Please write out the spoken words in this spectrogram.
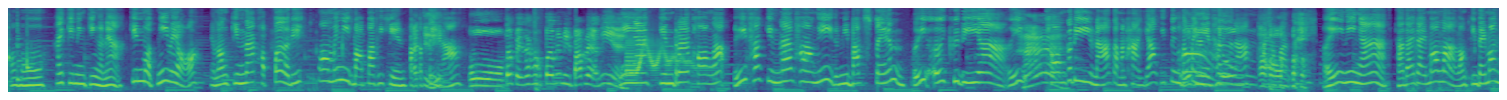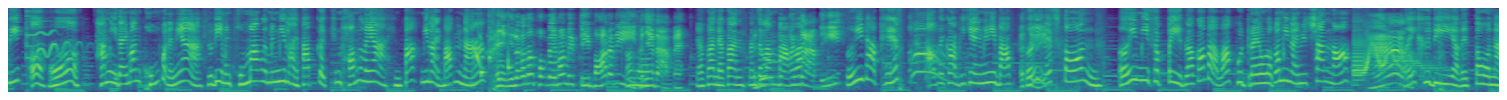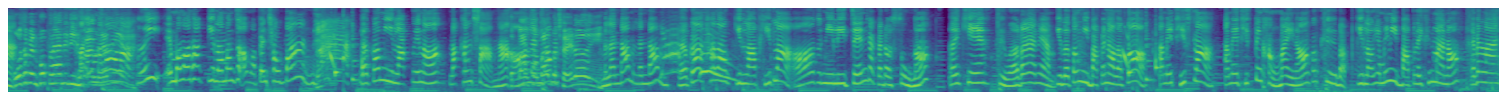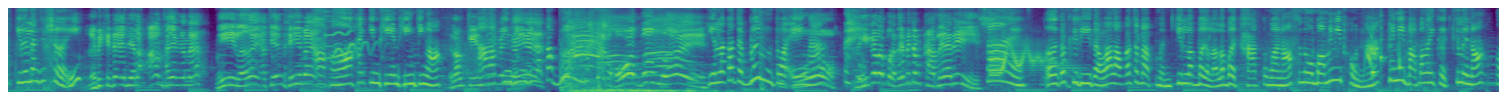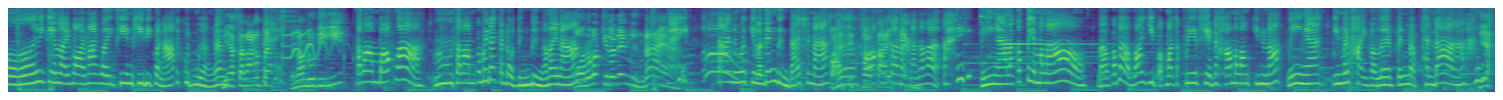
โอ้โหให้กินจริงๆเหรอะเนี่ย กินหมดนี่เลยเหรอ เดี๋ยวลองกินแร่คอปเปอร์ดิอ๋อไม่มีบัฟป่ะพี่เคนปกตินะโอ้ต้องเป็นนักคอปเปอร์ไม่มีปั๊บเลยอะนี่ นี่ไงกินแร่ทองละเฮ้ยถ้ากินแร่ทองนี่จะมีบัฟสเตนเอ้ยเอ้ยคือดีอะเอ้ยอ่าทองก็ดีอยู่นะ แต่มันหายากนิดนึงต้องไปโอ้เนดีเธอร์นะจุ๊ใครงเอาก่อนอ๋อเฮ้ยนี่ไงถ้าได้ไดมอนด์ล่ะลองกินไดมอนด์ดิโอ้โห ถ้ามีไดมอนด์คุ้มกว่านะเนี่ย ดูดิมันคุ้มมากเลยมันมีหลายบัฟเกิดขึ้นพร้อมกันเลยอะ เห็นปะมีหลายบัฟอยู่นะถ้าอย่างนี้เราก็ต้องพกไดมอนด์ไปตีบอสอะดิโอ้โห อันนี้ดาบไปเดี๋ยวก่อนเดี๋ยวก่อนมันจะลำบากกินวะดาบดิ เฮ้ยดาบเพชร เอาไปก่อนพี่เคนไม่มีบัฟอะเฮ้ยเจ๊เลสโตน เอ้ยมีสปีดแล้วก็แบบว่าขุดเร็วแล้วก็มีไนวิชั่นเนาะอ่าเฮ้ยคือดีอะเลสโตนอะโอ้ถ้าเป็นพกแร่นี่ดีแล้วมาเอกมเลเบยอนะร์เนี่ยอะเฮ้ยเอมเบอร์ถ้ากินแล้วมันจะออกมาเป็นชาวบ้าน อ่า แล้วก็มีลักด้วยเนาะลักขั้นสามนะสอ๋อปามันแรชาวนดบ้าอนมมาเฉยเลย มันแรนดอมมันแรนดอมแล้วก็ถ้าเรากินลาพิษล่ะอ๋อจะมีรีเจนกับกระโดดสูงเนาะ โอเคถือว่าแร่เนี่ยกินแล้วต้องมีบัฟแน่นอนแล้วก็อเมทิสล่ะอเมทิสเป็นของใหม่เนาะก็คือแบบกินแล้วยังไม่มีบัฟอะไรขึ้นมาเนาะไม่เป็นไรกินเล่นๆเฉยๆเฮ้ยพี่คิดได้ไอเดียละอ้อมทำอยังงั้นนะนี่เลยเอาเทียนทีไปอ๋อให้กิน TNT จริงๆเหรอเดี๋ยวลองกินอะนี่เป็นเรากินไงทีแล้วก็บึ้ม โอ้โหบึ้มเลย กิน แล้วก็จะบลึ้มตัวเองนะโอย่างนี้ก็ระเบิดได้ไม่จำกัดเลยอะดิ ใช่ เออ ก็คือดีแต่ว่าเราก็จะแบบเหมือนกินระเบิดแล้วระเบิดคาตัวเนาะ สโนบอลไม่มีผลนะ ไม่มีบัฟอะไรเกิดขึ้นเลยเนาะ เอ้ยนี่เกมไลฟ์บอยมากเลยทีนทีดีกว่านะ ไปขุดเหมืองกัน มีอัสลามไปเดี๋ยวลองดูดีสลามบล็อกล่ะ อืม สลามก็ไม่ได้กระโดดดึงๆอะไรนะ โอ้นะว่ากินแล้วเด้งดึงได้อะใช่นึกว่ากินแล้วเด้งดึงได้ใช่ไหมขอให้ติดคอตายเขเข้าใจแบบนั้นนั่นแหละ นี่ไงแล้วก็เตรียมมาแล้ว เราก็แบบว่าหยิบออกมาจากฟรีเทปนะคะมาลองกินดูนะ นี่ไง กินไม่ไผ่ก่อนเลย เป็นแบบแพนด้านะ เดี๋ยว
